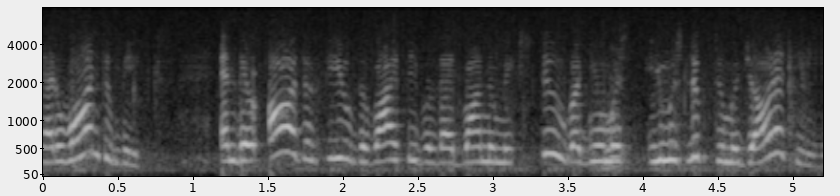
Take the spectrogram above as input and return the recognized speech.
that want to mix. And there are the few of the white people that want to mix too, but you must you must look to majority.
